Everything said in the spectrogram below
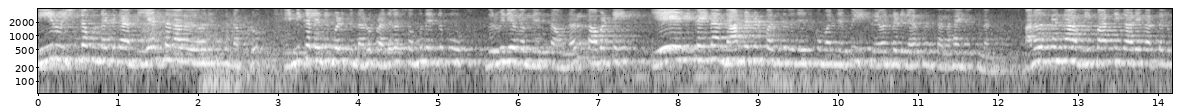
మీరు ఇష్టం ఉన్నట్టుగా నియంతలాగా వ్యవహరిస్తున్నప్పుడు ఎన్నికలు ఎందుకు పెడుతున్నారు? ప్రజల సొమ్మును ఎందుకు దుర్వినియోగం చేస్తూ ఉన్నారు? కాబట్టి ఏ ఎన్నికైనా నామినేటెడ్ పద్ధతిలో చేసుకోమని చెప్పి రేవంత్ రెడ్డి గారికి నేను సలహా ఇస్తున్నాను. అనవసరంగా మీ పార్టీ కార్యకర్తలు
